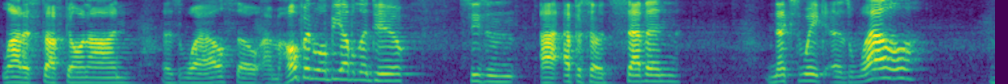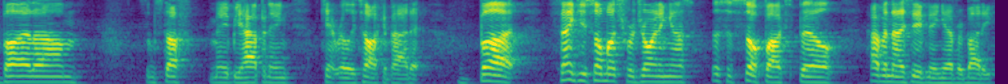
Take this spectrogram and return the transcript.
lot of stuff going on as well. So I'm hoping we'll be able to do season uh, episode seven next week as well. But um, some stuff may be happening. I can't really talk about it. But thank you so much for joining us. This is Soapbox Bill. Have a nice evening, everybody.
